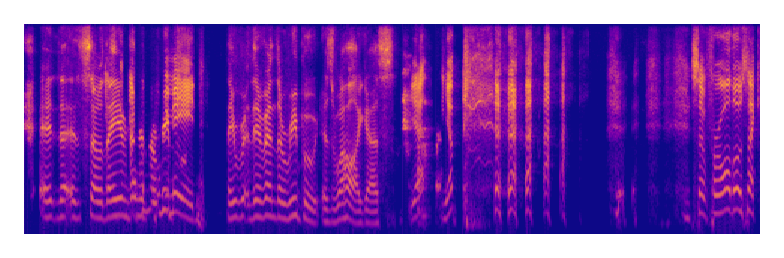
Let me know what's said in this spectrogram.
It- so they invented the re- remade. they re- they invented the reboot as well, I guess. Yeah. Yep. so for all those that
